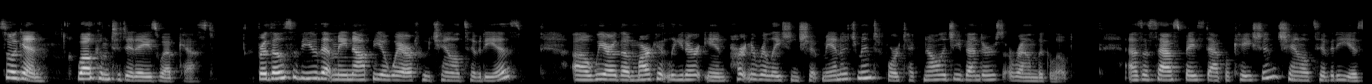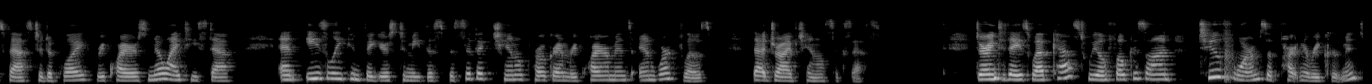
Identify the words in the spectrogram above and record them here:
So again, welcome to today's webcast. For those of you that may not be aware of who Channeltivity is, uh, we are the market leader in partner relationship management for technology vendors around the globe. As a SaaS-based application, Channeltivity is fast to deploy, requires no IT staff, and easily configures to meet the specific channel program requirements and workflows that drive channel success. During today's webcast, we will focus on two forms of partner recruitment,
